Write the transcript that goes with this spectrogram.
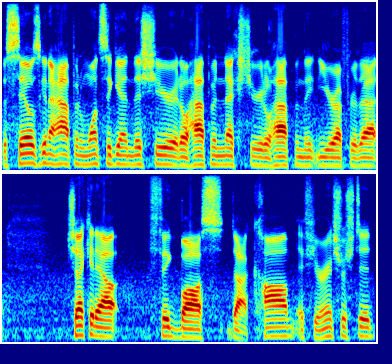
the sale is going to happen once again this year. It'll happen next year. It'll happen the year after that. Check it out figboss.com if you're interested.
